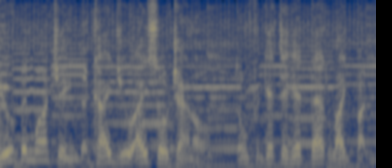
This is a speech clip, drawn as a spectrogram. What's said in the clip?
You've been watching the Kaiju ISO channel. Don't forget to hit that like button.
